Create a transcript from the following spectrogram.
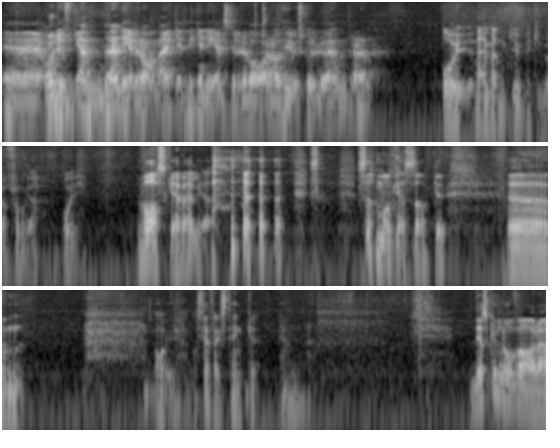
Eh, om Mm. du fick ändra en del i ramverket, vilken del skulle det vara och hur skulle du ändra den? Oj, nej men gud vilken bra fråga. Oj. Vad ska jag välja? så, många saker. Um, oj, måste jag faktiskt tänka. Ändra. Det skulle nog vara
